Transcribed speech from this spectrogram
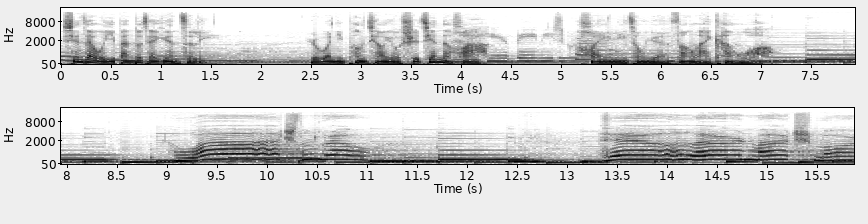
现在我一般都在院子里。如果你碰巧有时间的话，欢迎你从远方来看我。Watch them grow. They'll learn much more.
